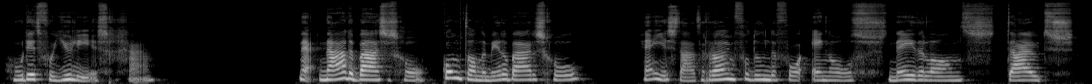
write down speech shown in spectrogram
hoe dit voor jullie is gegaan. Nou, na de basisschool komt dan de middelbare school je staat ruim voldoende voor Engels, Nederlands, Duits,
